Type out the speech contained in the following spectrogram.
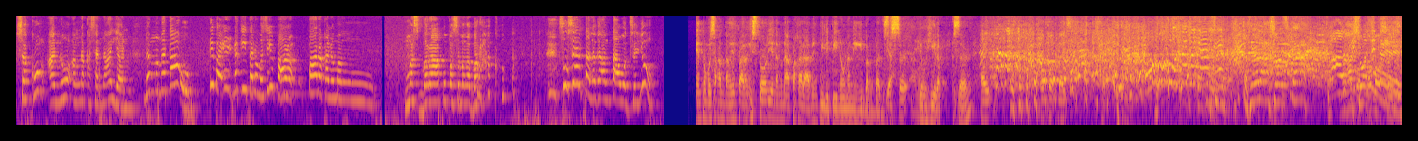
sa kung ano ang nakasanayan ng mga tao. 'Di ba? Eh, nakita naman sa'yo para para ka namang mas barako pa sa mga barako. So sir talaga ang tawag sa iyo. Kwento mo sa kantang yun, parang istorya ng napakaraming Pilipinong nangingibang bansa. Yes, sir. Yung hirap, sir? Ay. Opo, Vice. Kasi nga naka-shorts ka. Naka-shorts ka eh.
